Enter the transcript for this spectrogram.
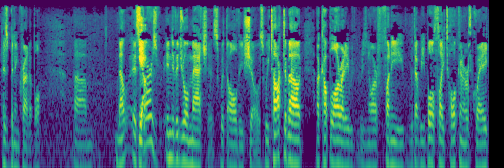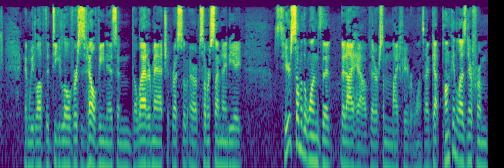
has been incredible. Um, now, as Yeah. far as individual matches with all these shows, we talked about a couple already. You know, are funny that we both liked Hulk and Earthquake, and we love the D'Lo versus Val Venis and the ladder match at Wrestle, or SummerSlam '98. Here's some of the ones that, that I have that are some of my favorite ones. I've got Punk and Lesnar from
